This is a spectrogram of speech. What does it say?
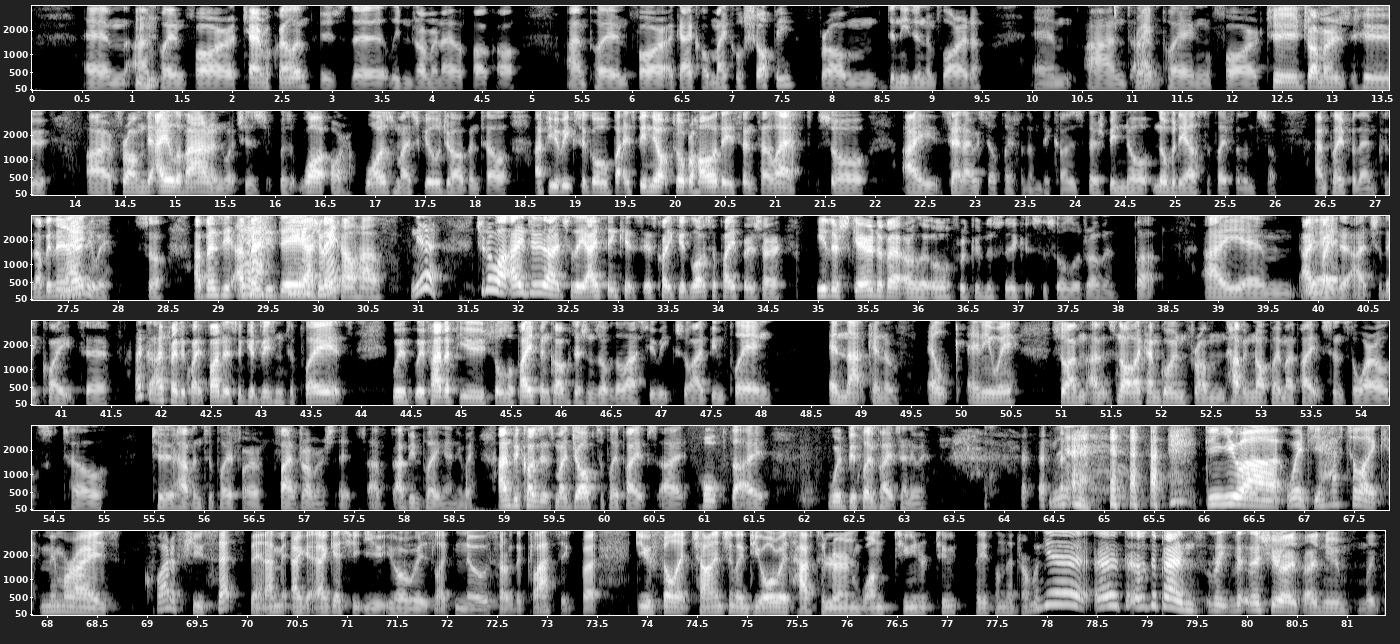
Um, mm-hmm. I'm playing for Kerr McQuillan, who's the leading drummer now of Boghall. I'm playing for a guy called Michael Shoppy from Dunedin in Florida. Um, and right. I'm playing for two drummers who are from the Isle of Arran, which is was what or was my school job until a few weeks ago. But it's been the October holidays since I left, so I said I would still play for them because there's been no nobody else to play for them. So I'm playing for them because I'll be there nice. anyway. So a busy a busy day. I think it? I'll have. Yeah. Do you know what I do actually? I think it's it's quite good. Lots of pipers are either scared of it or like, oh, for goodness sake, it's the solo drumming. But I um I yeah. find it actually quite. Uh, I, I find it quite fun. It's a good reason to play. It's we've we've had a few solo piping competitions over the last few weeks, so I've been playing in that kind of ilk anyway. So I'm, I'm, it's not like I'm going from having not played my pipe since the Worlds till to having to play for five drummers. It's I've I've been playing anyway, and because it's my job to play pipes, I hope that I would be playing pipes anyway. do you uh wait? Do you have to like memorize quite a few sets then. I mean, I, I guess you, you, you always like know sort of the classic, but do you feel it challenging? Like, do you always have to learn one tune or two based on the drummer? Yeah, uh, it depends. Like this year, I, I knew like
